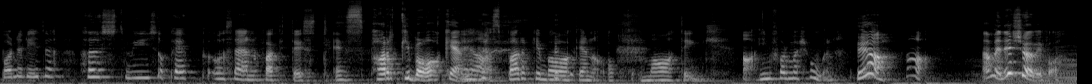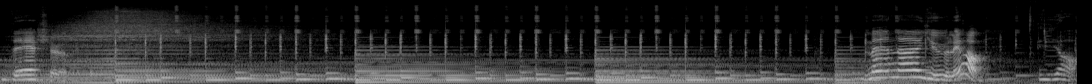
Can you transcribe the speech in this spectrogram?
Både lite höstmys och pepp och sen faktiskt En spark i baken. ja, spark i baken och matig ja, information. Ja. Ja, ja, men det kör vi på. det kör vi på. Men äh, Julia, Ja.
